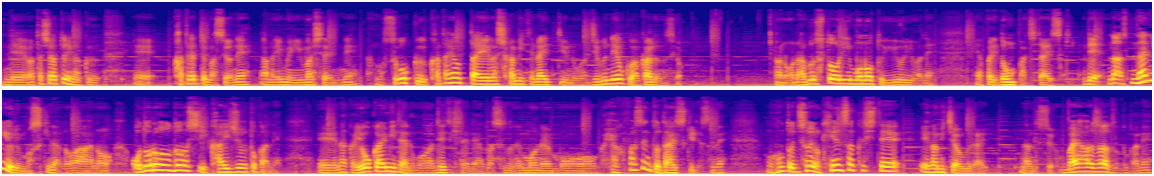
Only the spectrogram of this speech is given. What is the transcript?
で私はとにかく、えー、偏ってますよね。あの今言いましたようにね。あのすごく偏った映画しか見てないっていうのが自分でよくわかるんですよ。あのラブストーリーものというよりはねやっぱりドンパチ大好き。で何よりも好きなのはあのおどろおどろしい怪獣とかね、えー、なんか妖怪みたいなものが出てきたりなんかするとねもうねもう100%大好きですね。もう本当にそういうの検索して映画見ちゃうぐらいなんですよ。バイオハザードとかね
